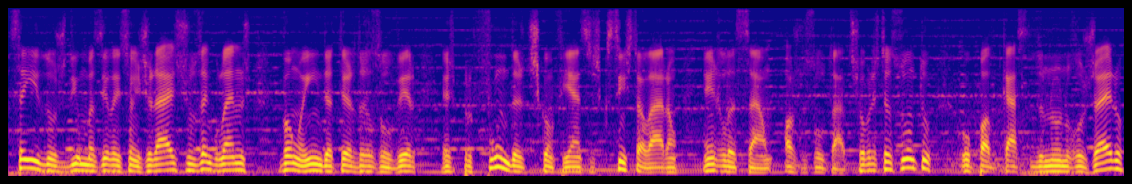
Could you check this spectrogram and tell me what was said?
Saídos de umas eleições gerais, os angolanos vão ainda ter de resolver as profundas desconfianças que se instalaram em relação aos resultados. Sobre este assunto, o podcast de Nuno Rogério,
